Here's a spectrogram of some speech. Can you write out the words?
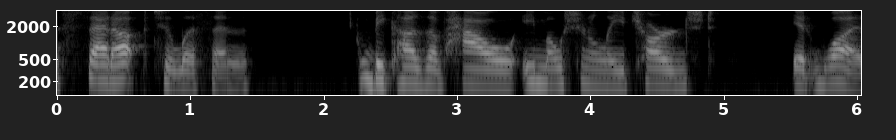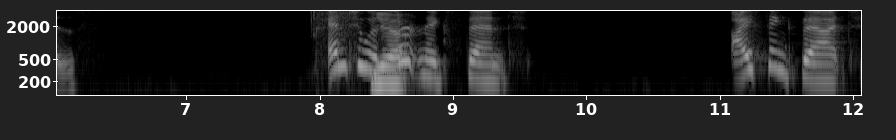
set up to listen because of how emotionally charged it was. And to a yeah. certain extent, I think that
